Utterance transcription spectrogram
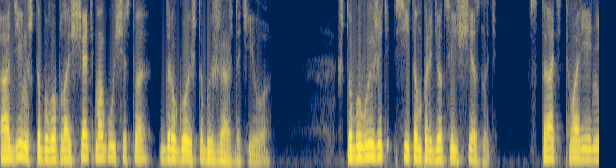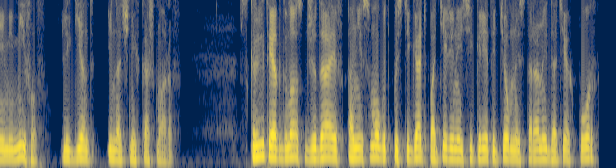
Один, чтобы воплощать могущество, другой, чтобы жаждать его. Чтобы выжить, ситам придется исчезнуть, стать творениями мифов, легенд и ночных кошмаров. Скрытые от глаз джедаев, они смогут постигать потерянные секреты темной стороны до тех пор,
